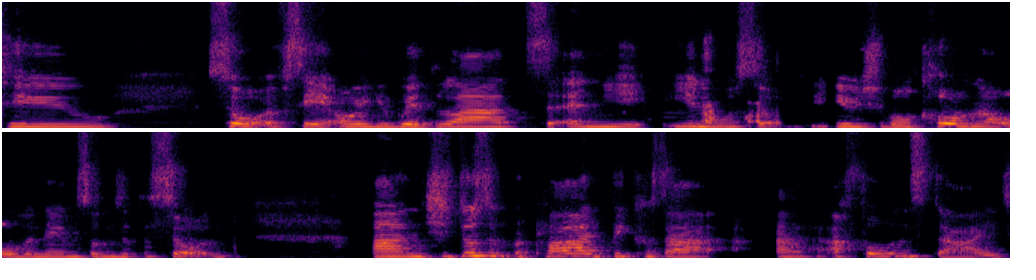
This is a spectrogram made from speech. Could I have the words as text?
to sort of say, "Oh, you with lads?" and you, you know, sort of the usual, calling out all the names under the sun. And she doesn't reply because our, our, our phone's died,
